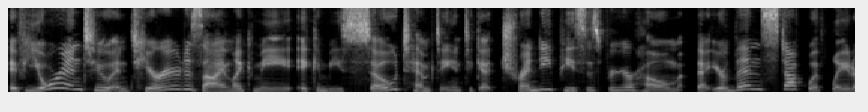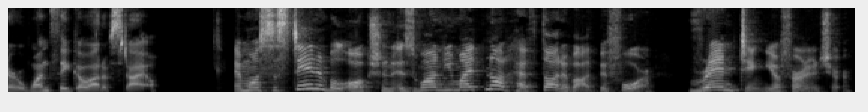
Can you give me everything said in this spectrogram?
if you're into interior design like me, it can be so tempting to get trendy pieces for your home that you're then stuck with later once they go out of style. A more sustainable option is one you might not have thought about before renting your furniture.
